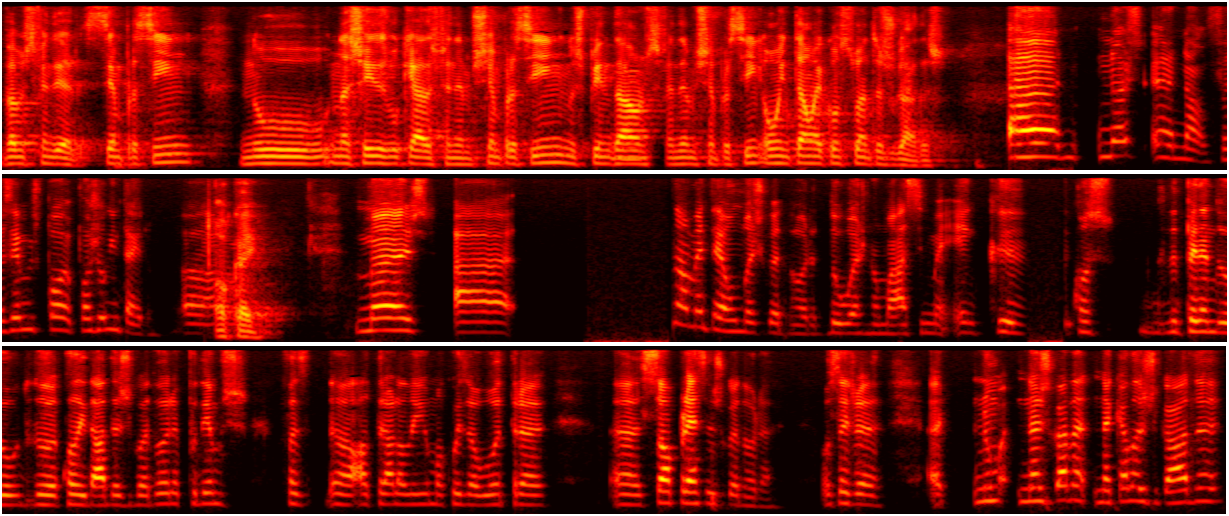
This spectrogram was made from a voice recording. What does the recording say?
vamos defender sempre assim, no, nas saídas bloqueadas defendemos sempre assim, nos spin downs defendemos sempre assim, ou então é consoante as jogadas? Uh, nós, uh, não, fazemos para, para, o jogo inteiro. Uh, ok. Mas normalmente é uma jogadora, duas no máximo, em que, dependendo da qualidade da jogadora, podemos fazer, alterar ali uma coisa ou outra só para essa jogadora. Ou seja, numa, na jogada, naquela jogada,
